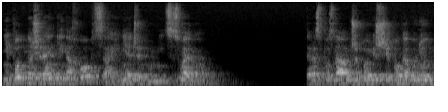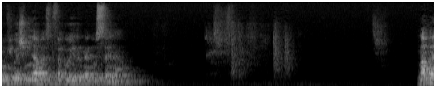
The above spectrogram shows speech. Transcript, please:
Nie podnoś ręki na chłopca i nie czyń mu nic złego. Teraz poznałem, że boisz się Boga, bo nie odmówiłeś mi nawet Twego jedynego syna. Mamy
